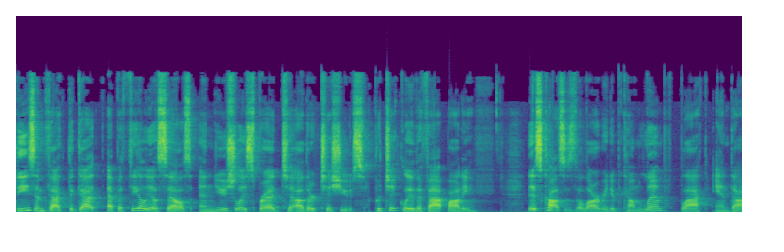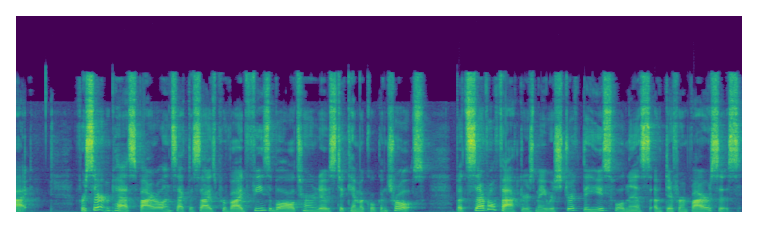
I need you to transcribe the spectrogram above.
These infect the gut epithelial cells and usually spread to other tissues, particularly the fat body. This causes the larvae to become limp, black, and die. For certain pests, viral insecticides provide feasible alternatives to chemical controls, but several factors may restrict the usefulness of different viruses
